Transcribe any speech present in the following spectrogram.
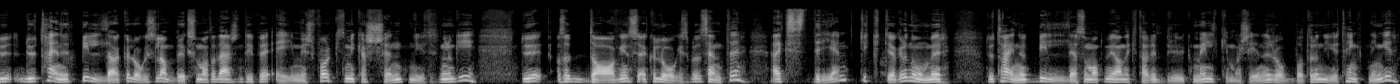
Du, du, tegner et bilde av økologisk landbruk som at det er sånn type Amish-folk som ikke har skjønt ny teknologi. Du, altså Dagens økologiske produsenter er ekstremt dyktige agronomer. Du tegner et bilde som at man ikke tar i bruk melkemaskiner, roboter og nye tenkninger.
